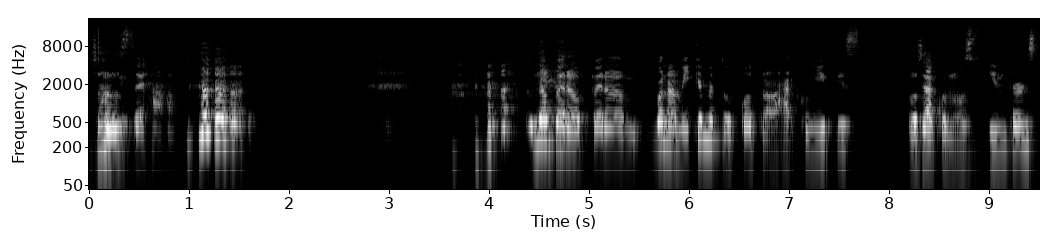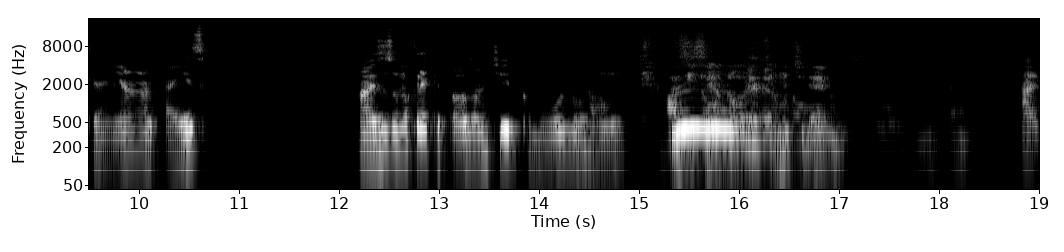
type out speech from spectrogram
Solo usted, jaja. No, pero, pero, bueno, a mí que me tocó trabajar con IPIs, o sea, con los interns que venían al país. A veces uno cree que todos son chill como uno. No. Y, Ah, sí, cierto. sí, Eran unos no. chilenos o unos mexicanos. ay,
